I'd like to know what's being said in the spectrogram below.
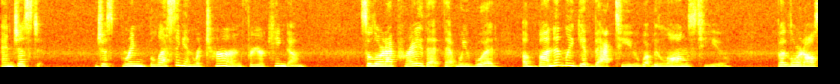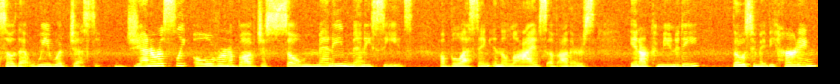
and just just bring blessing in return for your kingdom. So Lord, I pray that that we would abundantly give back to you what belongs to you. But Lord, also that we would just generously over and above just so many, many seeds of blessing in the lives of others in our community, those who may be hurting,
